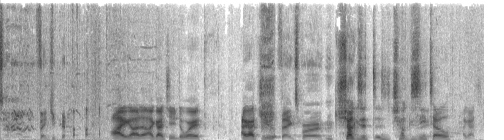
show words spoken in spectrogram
Thank you. I got it. I got you. Don't worry. I got you. Thanks, bro. Chuck, Z- Chuck Zito. I got you.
